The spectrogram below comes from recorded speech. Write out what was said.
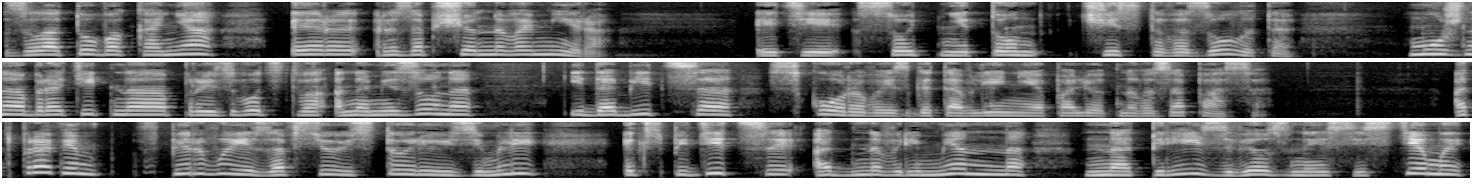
золотого коня эры разобщенного мира. Эти сотни тонн чистого золота можно обратить на производство аномизона и добиться скорого изготовления полетного запаса отправим впервые за всю историю Земли экспедиции одновременно на три звездные системы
